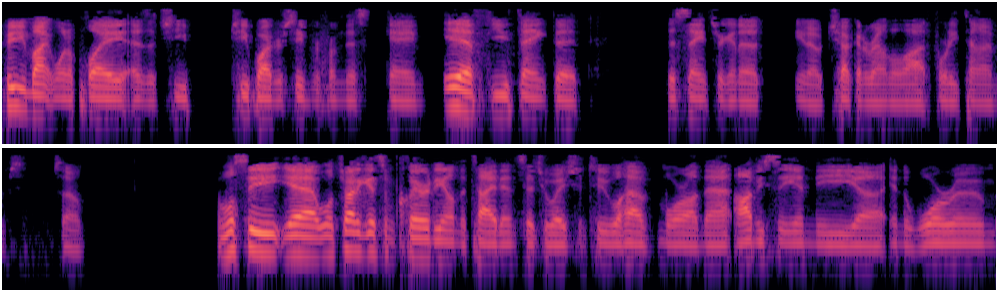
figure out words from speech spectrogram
who you might want to play as a cheap cheap wide receiver from this game if you think that the Saints are going to you know chuck it around a lot 40 times. So we'll see. Yeah, we'll try to get some clarity on the tight end situation too. We'll have more on that. Obviously in the uh, in the war room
